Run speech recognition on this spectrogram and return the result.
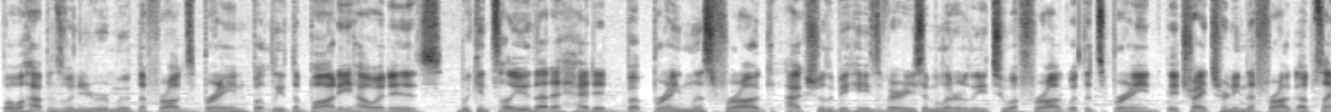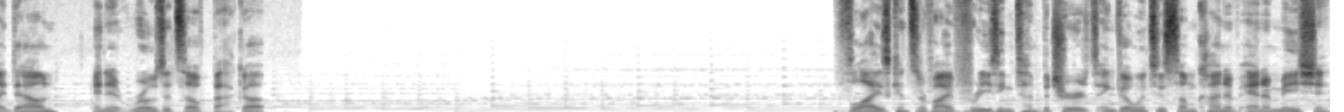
But what happens when you remove the frog's brain but leave the body how it is? We can tell you that a headed but brainless frog actually behaves very similarly to a frog with its brain. They tried turning the frog upside down, and it rose itself back up. Flies can survive freezing temperatures and go into some kind of animation.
